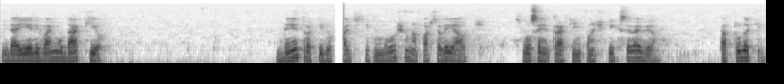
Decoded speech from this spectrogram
e daí ele vai mudar aqui, ó. Dentro aqui do Fight Stick Motion, na pasta layout, se você entrar aqui em punch kick, você vai ver, ó. Tá tudo aqui.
